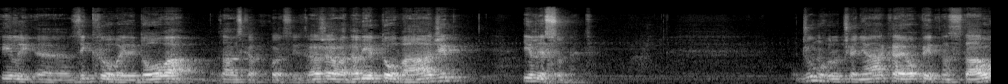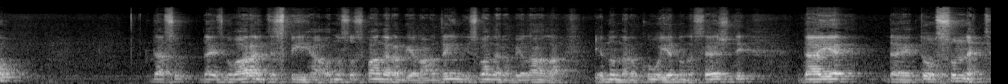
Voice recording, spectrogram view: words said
ili e, zikrova ili dova, zavis kako koja se izražava, da li je to vađib ili je sunet. Džumhur učenjaka je opet na stavu da su da je izgovaranje tespiha, odnosno svana rabijela adin i svana rabijel jedno na ruku, jedno na seždi, da je, da je to sunnet,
